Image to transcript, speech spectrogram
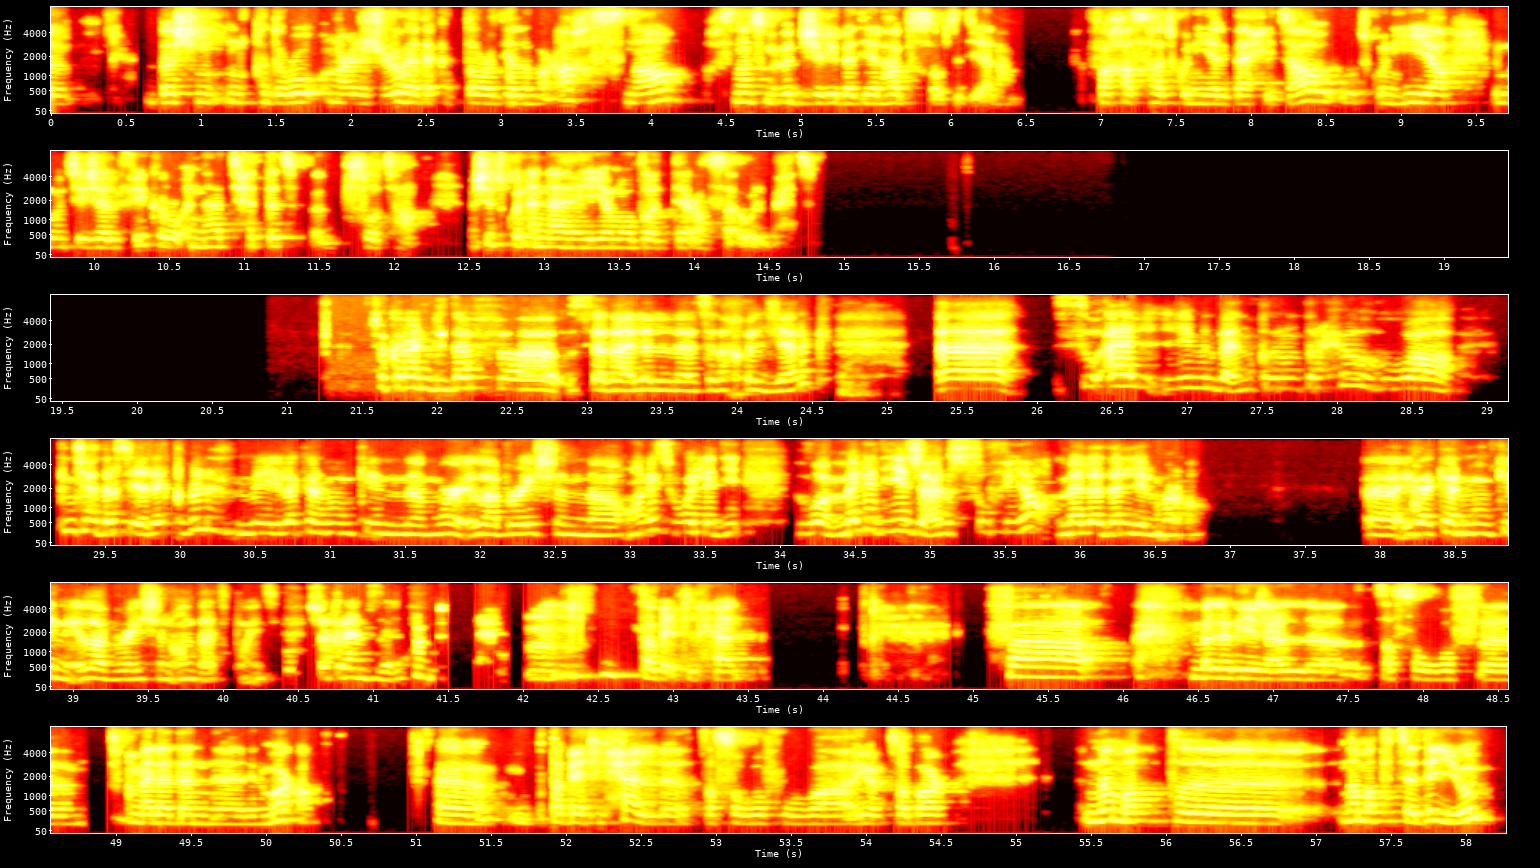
باش نقدروا نرجعوا هذاك الدور ديال المرأة خصنا خصنا نسمعوا التجربة ديالها بالصوت ديالها. فخاصها تكون هي الباحثة وتكون هي المنتجة الفكر وأنها تحدث بصوتها. ماشي تكون أنها هي موضوع الدراسة أو البحث. شكرا بزاف أستاذة على التدخل ديالك. السؤال اللي من بعد نقدروا نطرحوه هو كنتي هضرتي عليه قبل؟ مي إلا كان ممكن more elaboration on it. هو الذي هو ما الذي يجعل الصوفية ملاذا للمرأة؟ آه، إذا كان ممكن elaboration on that point. شكرا بزاف. طبيعة الحال. فما الذي يجعل التصوف آه، ملاذا للمرأة؟ آه، بطبيعة الحال التصوف هو يعتبر نمط نمط التدين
